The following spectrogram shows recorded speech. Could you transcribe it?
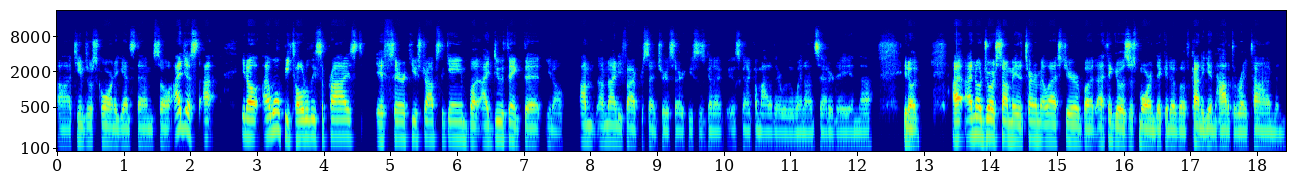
Uh, teams are scoring against them, so I just, I, you know, I won't be totally surprised if Syracuse drops the game, but I do think that you know I'm I'm 95 percent sure Syracuse is gonna is gonna come out of there with a win on Saturday. And uh, you know, I, I know Georgetown made the tournament last year, but I think it was just more indicative of kind of getting hot at the right time and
